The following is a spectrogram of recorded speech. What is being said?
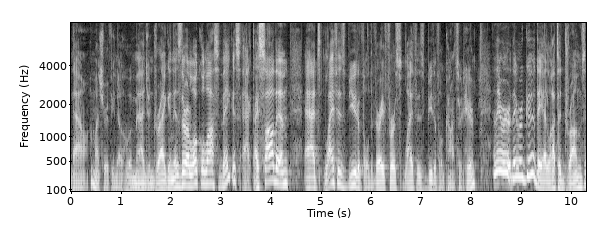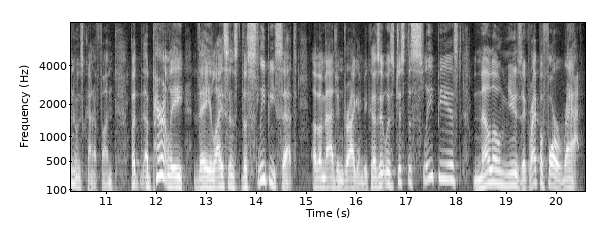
Now, I'm not sure if you know who Imagine Dragon is. They're a local Las Vegas act. I saw them at Life is Beautiful, the very first Life is Beautiful concert here, and they were they were good. They had lots of drums and it was kind of fun. But apparently, they licensed the sleepy set of Imagine Dragon because it was just the sleepiest mellow music right before Ratt.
